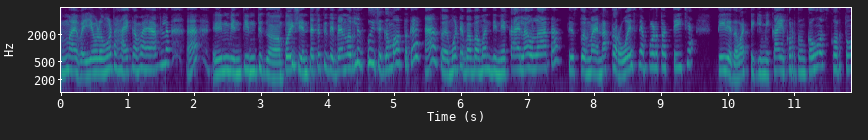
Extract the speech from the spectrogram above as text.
माय बाई एवढं मोठं आहे का माय आपलं? हा? इन बिन तीन ती- पैसे आणि त्याच्यात तिथे बॅनरलेच पैसे कमावतं काय हा? तर मोठे बाबा मंदीने काय लावलं आता? तेच तर माय नाकार वयस नाही पडतात त्याच्या. तेले तर वाटते की मी काय करतो आणि काहूनच करतो.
